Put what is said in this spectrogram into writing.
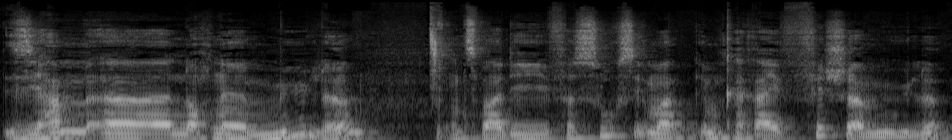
Sie haben äh, noch eine Mühle, und zwar die Versuchsimkerei Fischermühle.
